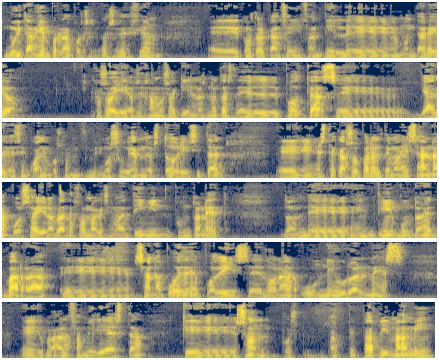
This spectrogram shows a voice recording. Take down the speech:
muy también por la, por la Asociación eh, contra el Cáncer Infantil de Montareo, pues oye, os dejamos aquí en las notas del podcast, eh, ya de vez en cuando pues ven- venimos subiendo stories y tal. Eh, en este caso, para el tema de Sana, pues hay una plataforma que se llama teaming.net, donde en teaming.net barra Sana puede, podéis donar un euro al mes a la familia esta, que son pues papi, papi y mami,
